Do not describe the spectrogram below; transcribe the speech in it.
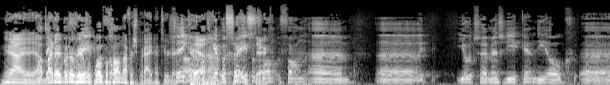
Ja, ja, ja. Maar er wordt ook heel veel propaganda van- verspreid natuurlijk. Zeker, Oh, ja. want ik heb begrepen sterk. van, van ehm, eh, Joodse mensen die ik ken, die ook, eh,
